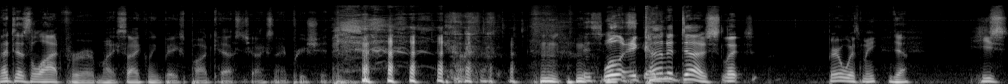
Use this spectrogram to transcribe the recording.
That does a lot for my cycling based podcast, Jackson. I appreciate that. Well, it kind of does. Let bear with me. yeah. He's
